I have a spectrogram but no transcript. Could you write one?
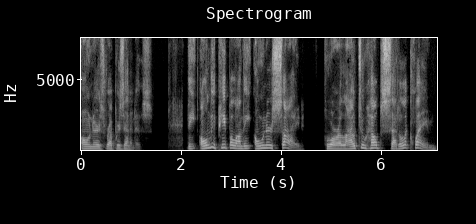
owner's representatives. The only people on the owner's side who are allowed to help settle a claim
